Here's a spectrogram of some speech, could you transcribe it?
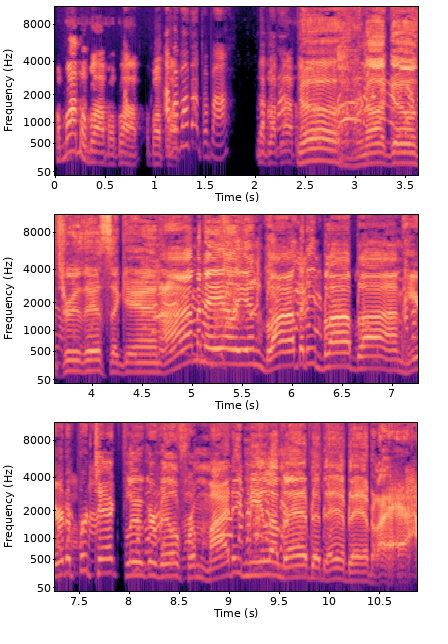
Blah blah blah blah blah blah blah. Blah, blah, blah, blah. Oh, we're not going through this again. I'm an alien, blah bitty blah blah. I'm here to protect Pflugerville from Mighty Mila, blah blah blah blah blah.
